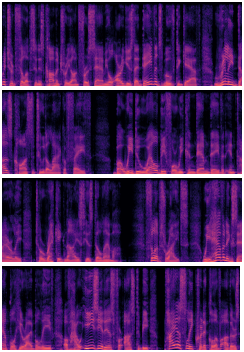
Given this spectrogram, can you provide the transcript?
Richard Phillips, in his commentary on 1 Samuel, argues that David's move to Gath really does constitute a lack of faith, but we do well before we condemn David entirely to recognize his dilemma. Phillips writes, We have an example here, I believe, of how easy it is for us to be piously critical of others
